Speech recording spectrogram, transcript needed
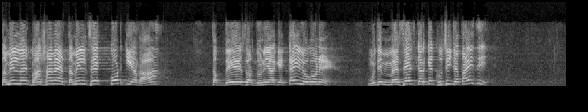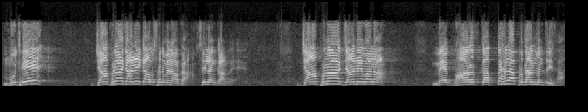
तमिल भाषा में तमिल से कोट किया था, तब देश और दुनिया के कई लोगों ने मुझे मैसेज करके खुशी जताई थी। मुझे जाफना जाने का अवसर मिला था श्रीलंका में। जाफना जाने वाला मैं भारत का पहला प्रधानमंत्री था।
